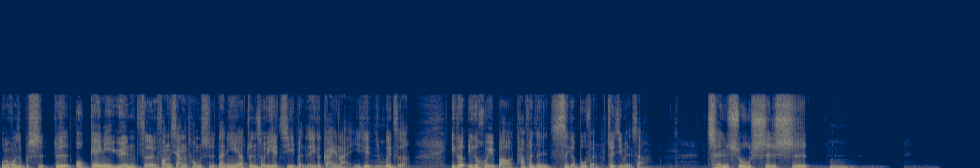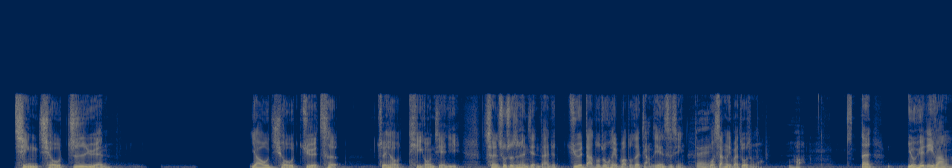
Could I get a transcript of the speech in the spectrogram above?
我们公司不是，就是我给你原则方向的同时，但你也要遵守一些基本的一个 guideline，一些规则。一个一个回报，它分成四个部分，最基本上陈述事实，嗯。请求支援，要求决策，最后提供建议。陈述事实很简单，就绝大多数回报都在讲这件事情。对，我上个礼拜做什么？好，但有些地方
